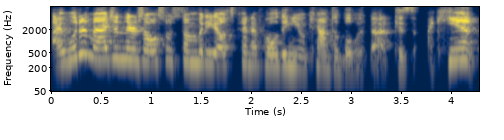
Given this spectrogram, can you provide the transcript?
I would imagine there's also somebody else kind of holding you accountable with that because I can't.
